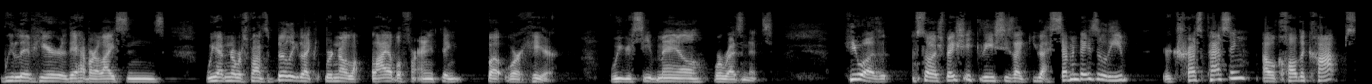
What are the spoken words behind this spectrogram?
we live here. They have our license. We have no responsibility. Like we're not liable for anything, but we're here. We receive mail. We're residents. He wasn't. So it's basically, she's like, you got seven days to leave. You're trespassing. I will call the cops.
